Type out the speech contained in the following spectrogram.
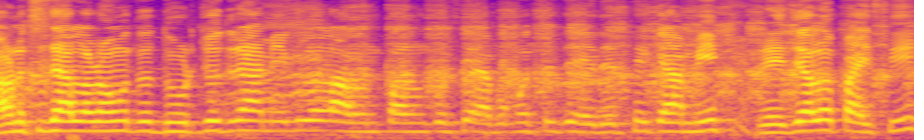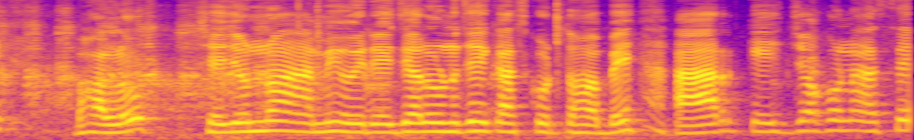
কারণ হচ্ছে যে আল্লাহর রহমতে ধৈর্য ধরে আমি এগুলো লালন পালন করছি এবং হচ্ছে যে এদের থেকে আমি রেজাল্টও পাইছি ভালো। সেই জন্য আমি ওই রেজাল্ট অনুযায়ী কাজ করতে হবে। আর কেস যখন আছে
